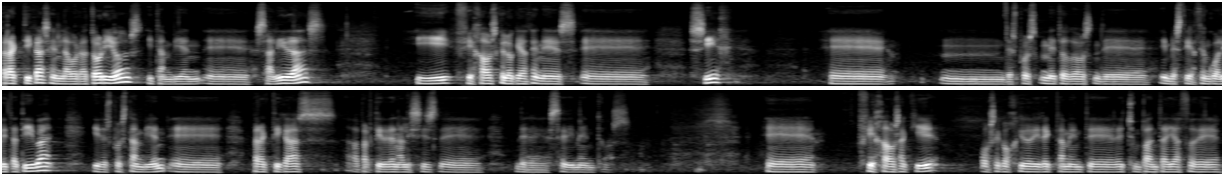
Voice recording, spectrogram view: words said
prácticas en laboratorios y también eh, salidas. Y fijaos que lo que hacen es eh, SIG, mm, después métodos de investigación cualitativa y después también prácticas a partir de análisis de, sedimentos. fijaos aquí, os he cogido directamente, de hecho, un pantallazo de,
